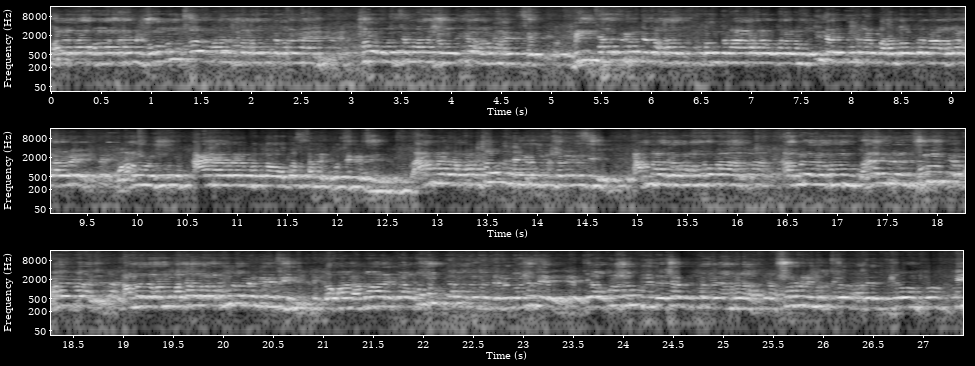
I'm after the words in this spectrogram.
ফায়দা হওয়ার কারণে সর্বোচ্চ মানুষ তারা করতে পারে নাই সর্বোচ্চ মানুষ অধিকার হওয়া হয়েছে মিথ্যার বিরুদ্ধে কথা বলতে না করার কারণে অধিকারের বিরুদ্ধে কথা না হওয়ার আমরা যখন আমরা যখন আমরা যখন বোন শুনতে ভয় পাই আমরা যখন কথা বলা বন্ধ করে দিয়েছি তখন আমার একটা অসুখ আমাদের জীবন কি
